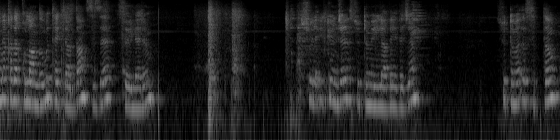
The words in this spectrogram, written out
ne kadar kullandığımı tekrardan size söylerim. Şöyle ilk önce sütümü ilave edeceğim. Sütümü ısıttım.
